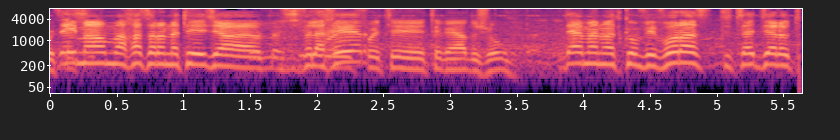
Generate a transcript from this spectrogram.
زي ما هم خسروا النتيجة في foi, الاخير foi ter, ter ganhado o jogo. دائما ما تكون في فرص تتسجل وت...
